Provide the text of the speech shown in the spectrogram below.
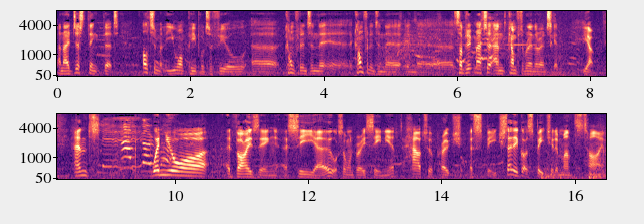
And I just think that ultimately you want people to feel uh, confident in their uh, confident in their in their subject matter and comfortable in their own skin. Yeah. And when you're advising a CEO or someone very senior how to approach a speech, say they've got a speech in a month's time,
